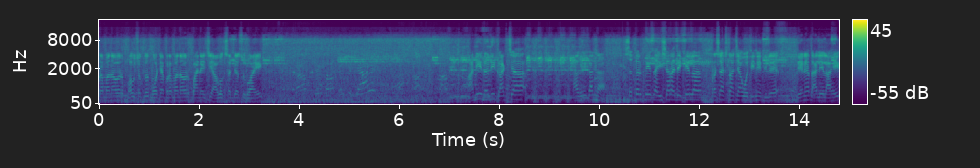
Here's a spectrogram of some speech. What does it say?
प्रमाणावर पाहू शकतो. मोठ्या प्रमाणावर पाण्याची आवक सध्या सुरू आहे. आणि नदी काठच्या नागरिकांना सतर्कतेचा इशारा देखील प्रशासनाच्या वतीने दिले देण्यात आलेला आहे.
